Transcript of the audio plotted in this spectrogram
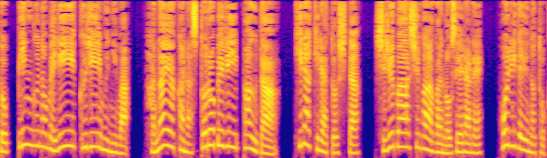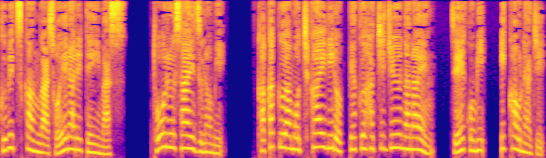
トッピングのメリークリームには、華やかなストロベリーパウダー、キラキラとしたシルバーシュガーが乗せられ、ホリデーの特別感が添えられています。トールサイズのみ。価格は持ち帰り687円、税込み、以下同じ、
